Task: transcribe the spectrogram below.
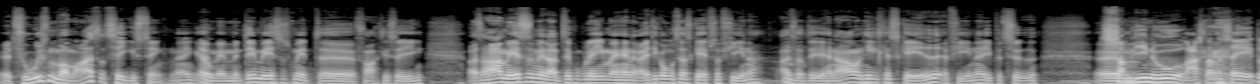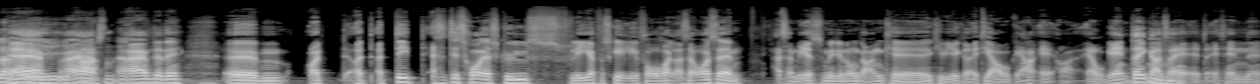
øh, Thulesen var meget strategisk ting, ikke? Men, men det er Messerschmidt øh, faktisk ikke. Og så har Messerschmidt altså det problem, at han er rigtig god til at skabe sig fjender. Altså, mm. det, han har jo en hel kaskade af fjender i partiet. Som øhm, lige nu rasler med sablerne ja, ja, i, i pressen. Ja, ja. ja, det er det. Øhm, og, og, og det, altså, det tror jeg skyldes flere forskellige forhold. Altså også altså Messerschmidt jo nogle gange kan, kan virke rigtig arrogant, ikke? Mm-hmm. Altså, at, at han øh,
